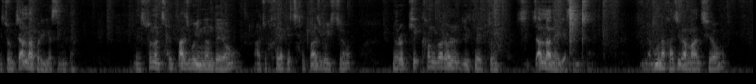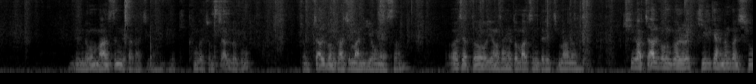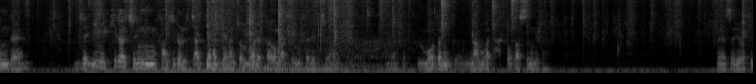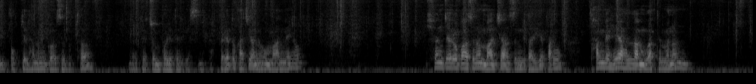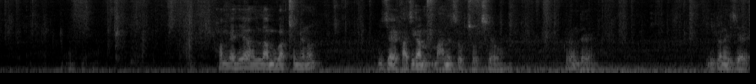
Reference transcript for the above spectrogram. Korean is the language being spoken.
좀 잘라 버리겠습니다. 예, 수는 잘 빠지고 있는데요. 아주 하얗게 잘 빠지고 있죠. 요를 키 큰 거를 이렇게 좀 잘라내겠습니다. 너무나 가지가 많지요. 너무 많습니다 가지가 이게 큰 걸 좀 자르고 좀 짧은 가지만 이용해서 어제 또 영상에도 말씀드렸지만은 키가 짧은 걸 길게 하는 건 쉬운데 이제 이미 길어진 가지를 짧게 하기에는 좀 어렵다고 말씀을 드렸죠. 예, 그 모든 그 나무가 다 똑같습니다. 그래서 이렇게 입복길 하는 것부터 이렇게 좀 보여드리겠습니다. 그래도 가지가 너무 많네요. 현재로 봐서는 많지 않습니다. 이게 바로 판매해야 할 나무 같으면은 판매해야 할 나무 같으면은 이제 가지가 많을수록 좋지요. 그런데 이거는 이제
